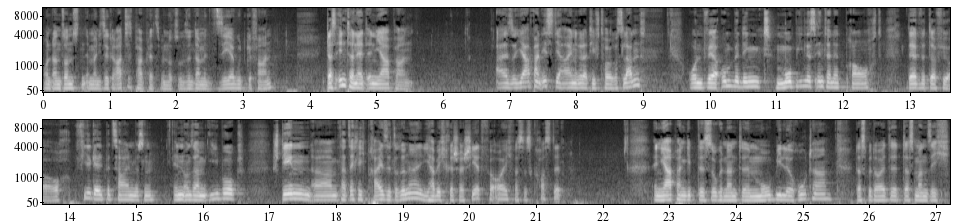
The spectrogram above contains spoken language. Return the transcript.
und ansonsten immer diese Gratisparkplätze benutzt und sind damit sehr gut gefahren. Das Internet in Japan. Also Japan ist ja ein relativ teures Land und wer unbedingt mobiles Internet braucht, der wird dafür auch viel Geld bezahlen müssen. In unserem E-Book stehen ähm, tatsächlich Preise drin, die habe ich recherchiert für euch, was es kostet. In Japan gibt es sogenannte mobile Router. Das bedeutet, dass man sich,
